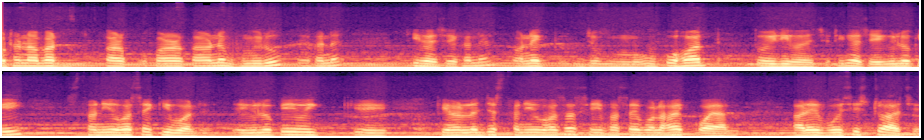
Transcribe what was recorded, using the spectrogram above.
ওঠানাবার করার কারণে ভূমিরূপ এখানে কি হয়েছে? এখানে অনেক উপহ্রদ তৈরি হয়েছে। ঠিক আছে? এগুলোকেই স্থানীয় ভাষায় কী বলে? এগুলোকেই ওই কেরলের যে স্থানীয় ভাষা, সেই ভাষায় বলা হয় কয়াল। আর এর বৈশিষ্ট্য আছে।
